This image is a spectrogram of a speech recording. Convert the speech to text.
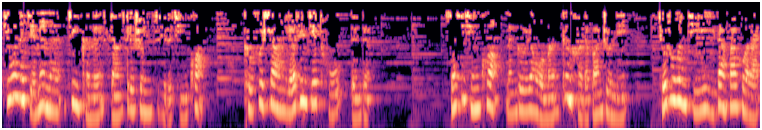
提问的姐妹们尽可能详细的说明自己的情况，可附上聊天截图等等。详细情况能够让我们更好的帮助您。求助问题一旦发过来，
